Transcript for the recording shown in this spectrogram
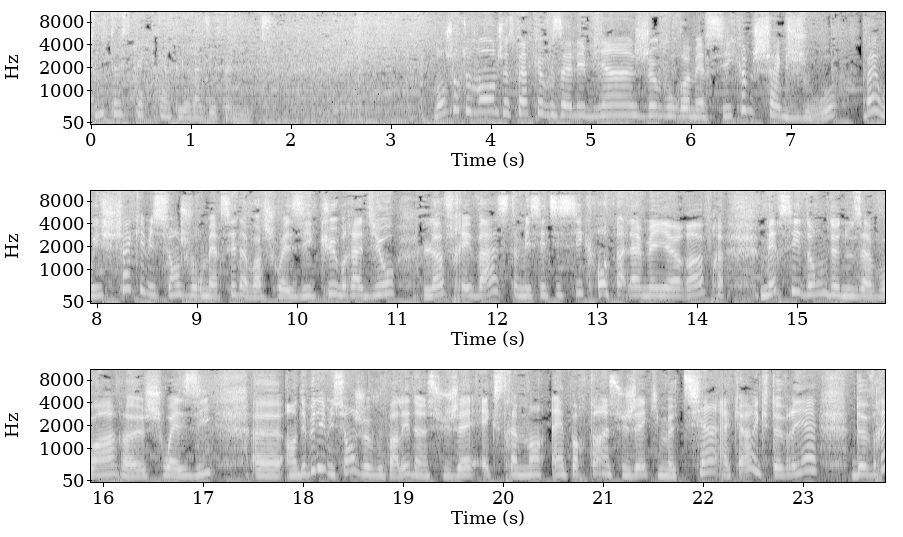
Tout un spectacle radiophonique. Bonjour tout le monde, j'espère que vous allez bien. Je vous remercie comme chaque jour. Ben oui, chaque émission, je vous remercie d'avoir choisi Cube Radio. L'offre est vaste, mais c'est ici qu'on a la meilleure offre. Merci donc de nous avoir euh, choisi. Euh, en début d'émission, je vais vous parler d'un sujet extrêmement important, un sujet qui me tient à cœur et qui devrait, devrait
